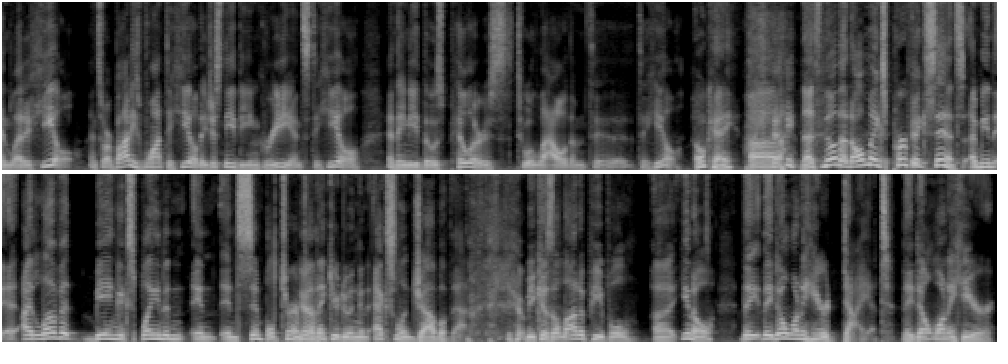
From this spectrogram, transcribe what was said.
And let it heal. And so our bodies want to heal. They just need the ingredients to heal, and they need those pillars to allow them to, to heal. Okay. Uh, that's no, that all makes perfect sense. I mean, I love it being explained in, in, in simple terms. I think you're doing an excellent job of that. Because a lot of people, uh, you know, they, they don't want to hear diet. They don't want to hear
